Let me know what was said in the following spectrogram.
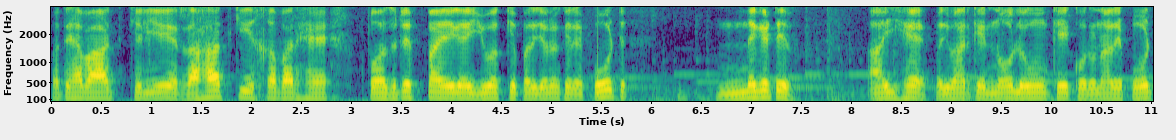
फतेहाबाद के लिए राहत की खबर है। पॉजिटिव पाए गए युवक के परिजनों की रिपोर्ट नेगेटिव आई है। परिवार के नौ लोगों के कोरोना रिपोर्ट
